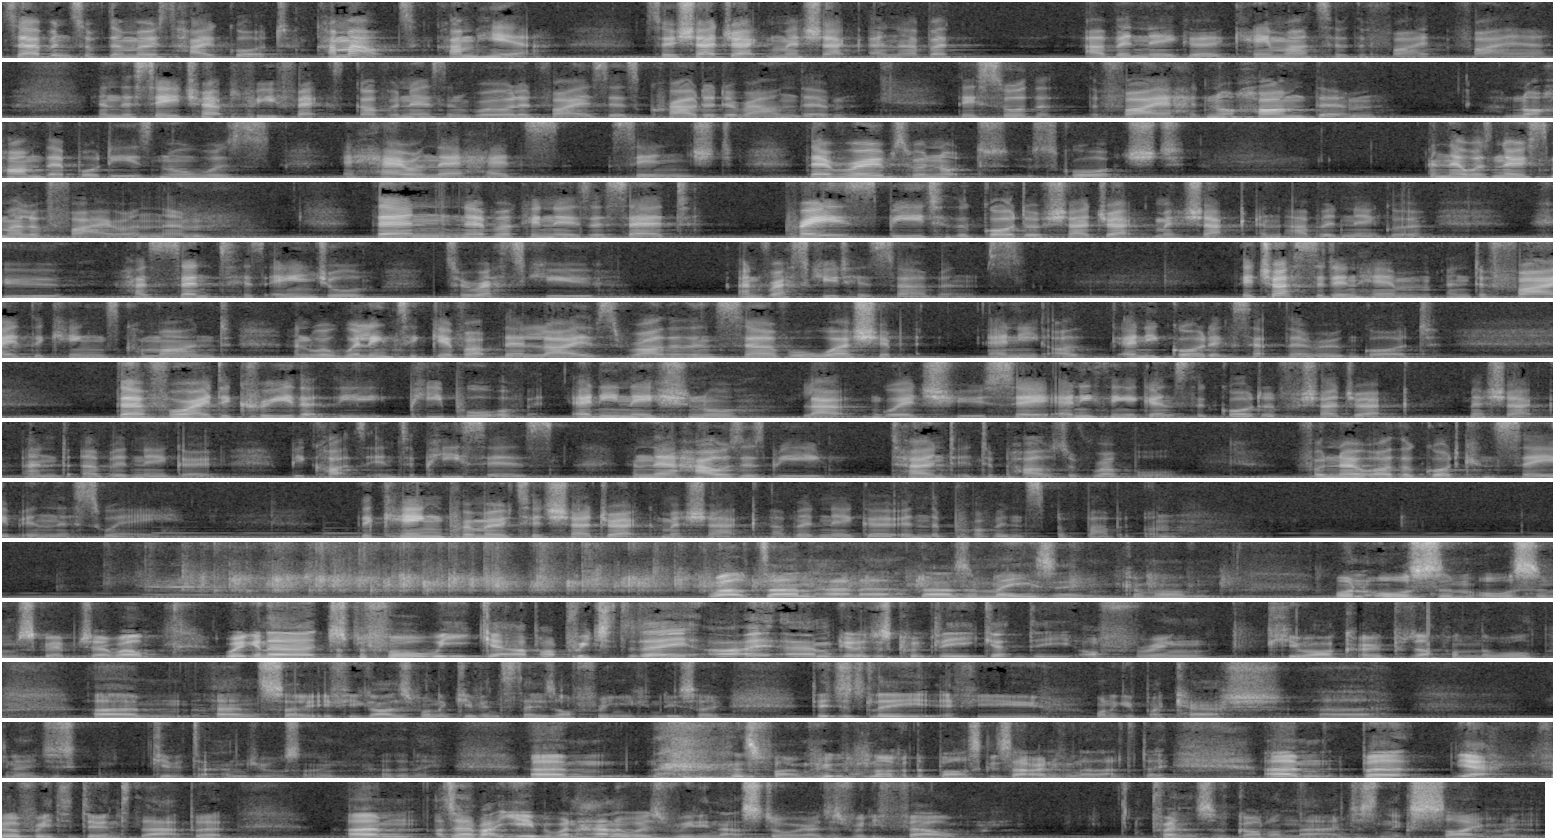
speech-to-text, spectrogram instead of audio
servants of the Most High God, come out, come here. So Shadrach, Meshach, and Abednego came out of the fi- fire, and the satraps, prefects, governors, and royal advisers crowded around them. They saw that the fire had not harmed them, not harmed their bodies, nor was a hair on their heads singed. Their robes were not scorched, and there was no smell of fire on them. Then Nebuchadnezzar said, Praise be to the God of Shadrach, Meshach, and Abednego, who has sent his angel to rescue and rescued his servants. They trusted in him and defied the king's command and were willing to give up their lives rather than serve or worship any, any god except their own God. Therefore, I decree that the people of any nation or language who say anything against the God of Shadrach, Meshach, and Abednego be cut into pieces, and their houses be turned into piles of rubble. For no other God can save in this way. The king promoted Shadrach, Meshach, Abednego in the province of Babylon. Well done, Hannah. That was amazing. Come on. One awesome, awesome scripture. Well, we're going to, just before we get up our preacher today, I am going to just quickly get the offering QR code put up on the wall. Um, and so if you guys want to give in today's offering, you can do so digitally. If you want to give by cash, uh, you know, just give it to Andrew or something. I don't know. Um, that's fine. We've not got the baskets out or anything like that today. Um, but yeah, feel free to do into that. But um, I don't know about you, but when Hannah was reading that story, I just really felt presence of God on that and just an excitement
